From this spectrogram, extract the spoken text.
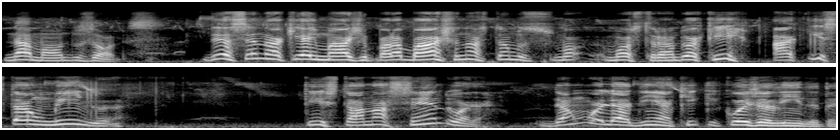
na mão dos homens. Descendo aqui a imagem para baixo, nós estamos mostrando aqui. Aqui está o milho que está nascendo, olha. Dá uma olhadinha aqui, que coisa linda. Tá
